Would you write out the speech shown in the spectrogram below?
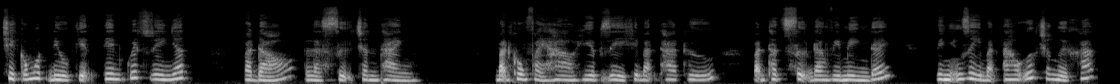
Chỉ có một điều kiện tiên quyết duy nhất và đó là sự chân thành. Bạn không phải hào hiệp gì khi bạn tha thứ, bạn thật sự đang vì mình đấy. Vì những gì bạn ao ước cho người khác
